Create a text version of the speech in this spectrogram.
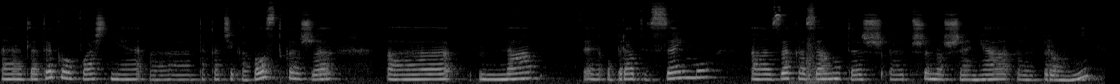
E, Dlatego właśnie e, taka ciekawostka, że e, na e, obrady Sejmu e, zakazano też e, przynoszenia e, broni, e,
